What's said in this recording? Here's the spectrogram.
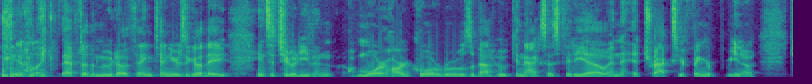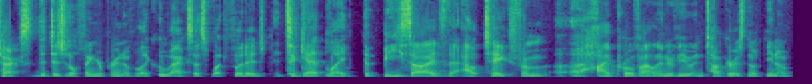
right. you know, like after the Muto thing 10 years ago, they instituted even more hardcore rules about who can access video and it tracks your finger, you know, tracks the digital fingerprint of like who access what footage to get like the B sides, the outtakes from a high profile interview. And Tucker is no, you know,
